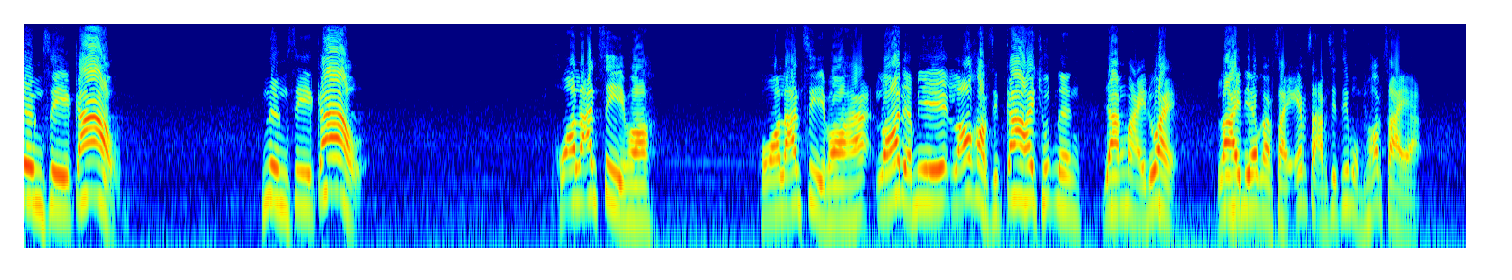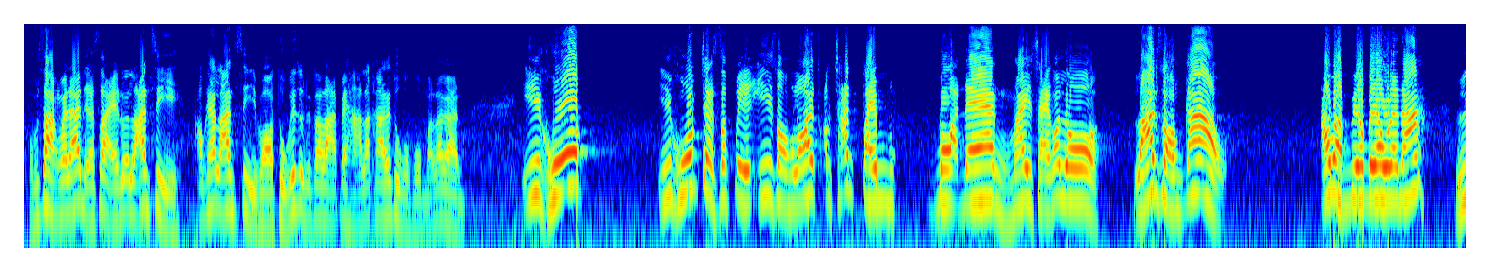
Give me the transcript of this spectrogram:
149 149ผมเอาล้านสี่พอผมเอล้านสี่พอฮะ ล้อเดี๋ยวมีล้อขอบ 19 ให้ชุดหนึ่งยางใหม่ด้วย ลายเดียวกับใส่ F30 ที่ผมชอบใส่อะผมสั่งไว้แล้ว เดี๋ยวใส่ด้วยล้านสี่เอาแค่ล้านสี่พอถูกที่สุดในตลาดไปหาราคาที่ถูกกับผมมาแล้วกัน e c o u p e c o u p 7สปีด e 200อยอปชั่นเต็มเบาะแดง ไม่แสนกว่าโลล้านสองเก้าเอาแบบเบลๆเลยนะ เ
